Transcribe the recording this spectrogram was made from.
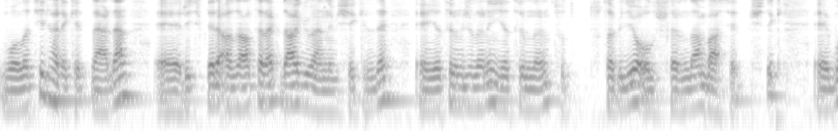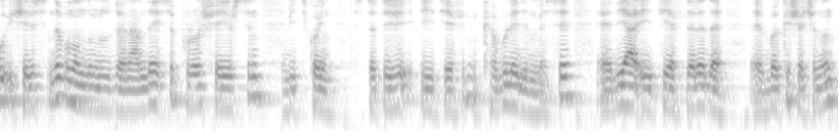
volatil hareketlerden e, riskleri azaltarak daha güvenli bir şekilde e, yatırımcıların yatırımlarını tut, tutabiliyor oluşlarından bahsetmiştik. E, bu içerisinde bulunduğumuz dönemde ise ProShares'in Bitcoin strateji ETF'inin kabul edilmesi e, diğer ETF'lere de e, bakış açının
